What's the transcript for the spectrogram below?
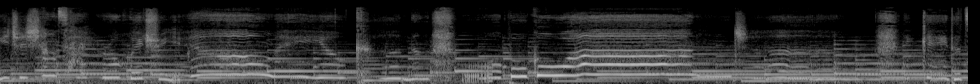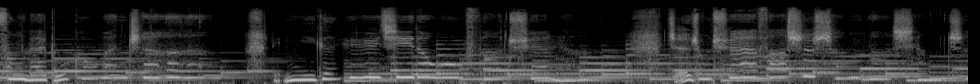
一直想猜，若回去有没有可能我不够完整？你给的从来不够完整，连一个语气都无法确认，这种缺乏是什么象征？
